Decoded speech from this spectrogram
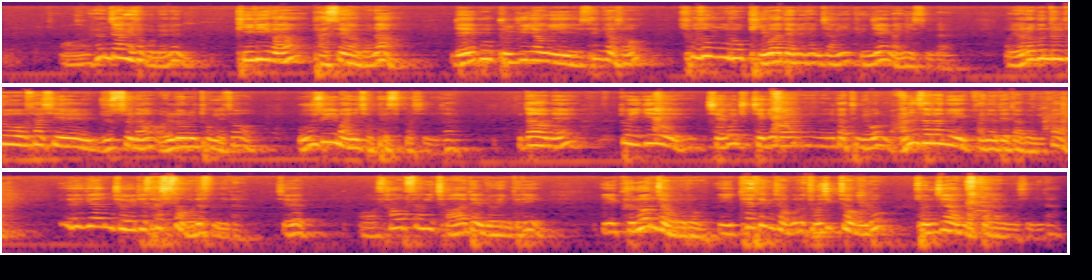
어, 현장에서 보면은 비리가 발생하거나 내부 불균형이 생겨서 소송으로 비화되는 현장이 굉장히 많이 있습니다. 어, 여러분들도 사실 뉴스나 언론을 통해서 무수히 많이 접했을 것입니다. 그 다음에 또 이게 재건축 재개발 같은 경우는 많은 사람이 관여되다 보니까 의견 조율이 사실상 어렵습니다. 즉 어, 사업성이 저하될 요인들이 이 근원적으로, 이 태생적으로, 조직적으로 존재하고 있다는 것입니다.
